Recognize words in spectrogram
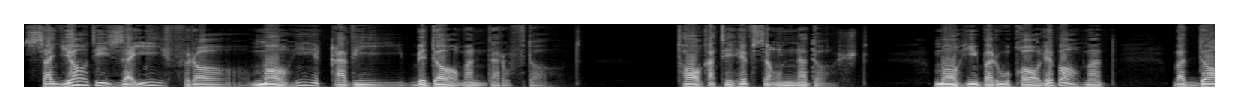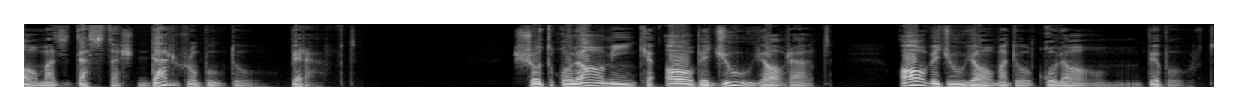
سیادی ضعیف را ماهی قوی به دامن در افتاد. طاقت حفظ آن نداشت. ماهی بر او غالب آمد و دام از دستش در رو بود و برفت. شد غلامی که آب جو یارد. آب جوی آمد و غلام ببرد.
